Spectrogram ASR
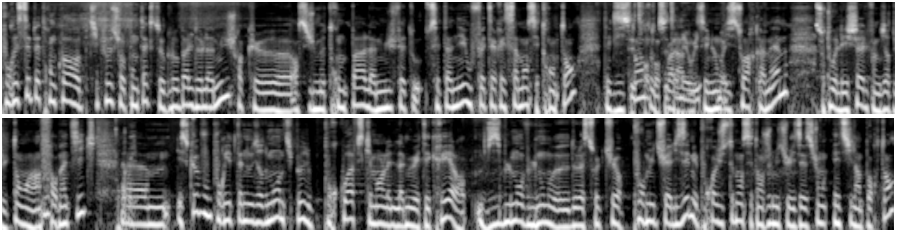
Pour rester peut-être encore un petit peu sur le contexte global de l'AMU, je crois que, euh, alors si je me trompe pas, l'AMU fête cette année ou fêtait récemment ses 30 ans d'existence. C'est 30 ans cette année, oui. C'est une longue histoire quand même, surtout à l'échelle, faut dire, du temps informatique. Euh, Est-ce que vous pourriez peut-être nous dire de moi un petit peu de pourquoi fiscalement l'AMU a été créé Alors visiblement vu le nom de la structure pour mutualiser, mais pourquoi justement cet enjeu de mutualisation est-il important?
